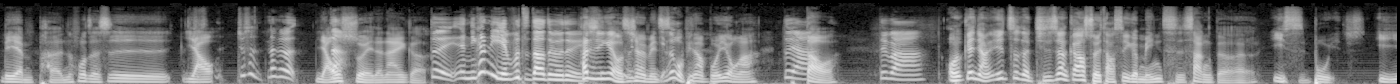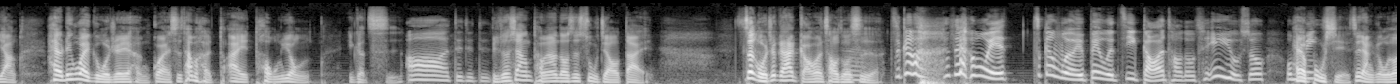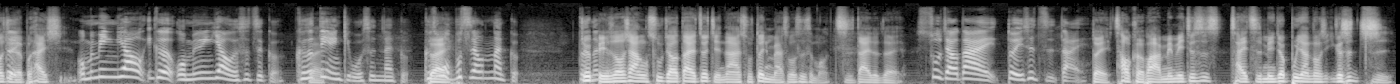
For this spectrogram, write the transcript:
脸盆，或者是舀，就是那个舀水的那一个。对，你看你也不知道对不对？它其实应该有这些名字，只是我平常不会用啊。对啊，到了，对吧？我跟你讲，因为这个其实像刚刚水草是一个名词上的意思不一样，还有另外一个我觉得也很怪，是他们很爱通用一个词。哦，对对对，比如说像同样都是塑胶袋，这个我就跟他搞混超多次了。这 个这个我也。这个我也被我自己搞了好多次，因为有时候我明明还有布鞋，这两个我都觉得不太行。我明明要一个，我明明要的是这个，可是店员给我是那个，可是我不是要那个。就比如说像塑胶袋，最简单来说，对你们来说是什么？纸袋，对不对？塑胶袋，对，是纸袋。对，超可怕，明明就是材质明明就不一样的东西，一个是纸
